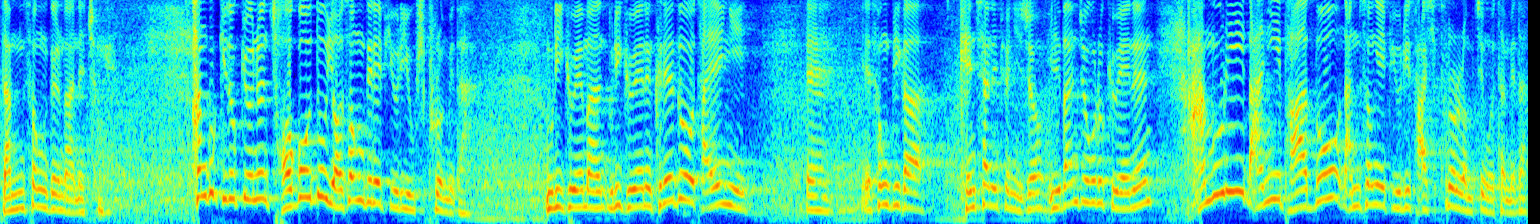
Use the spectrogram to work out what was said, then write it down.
남성들만의 총회. 한국 기독교는 적어도 여성들의 비율이 60%입니다. 우리 교회만 우리 교회는 그래도 다행히 예, 예, 성비가 괜찮은 편이죠. 일반적으로 교회는 아무리 많이 봐도 남성의 비율이 40%를 넘지 못합니다.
